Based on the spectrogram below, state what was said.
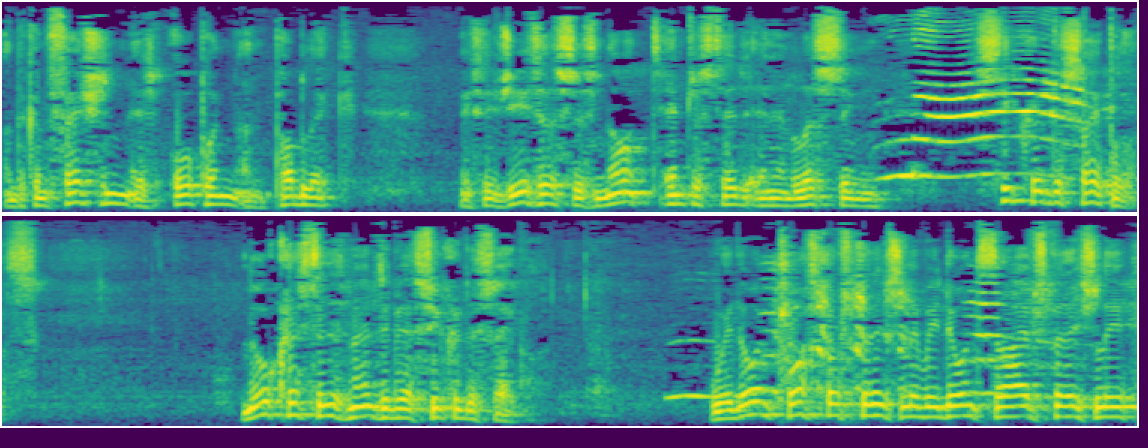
And the confession is open and public. You see, Jesus is not interested in enlisting secret disciples. No Christian is meant to be a secret disciple. We don't prosper spiritually, we don't thrive spiritually,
